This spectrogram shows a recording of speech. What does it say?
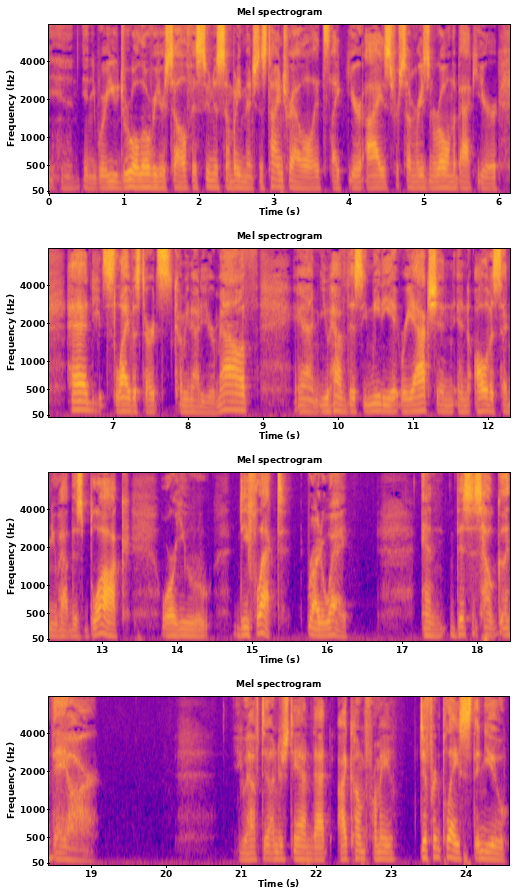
and, and, where you drool over yourself as soon as somebody mentions time travel. It's like your eyes, for some reason, roll in the back of your head, saliva starts coming out of your mouth, and you have this immediate reaction, and all of a sudden you have this block, or you deflect right away. And this is how good they are. You have to understand that I come from a different place than you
